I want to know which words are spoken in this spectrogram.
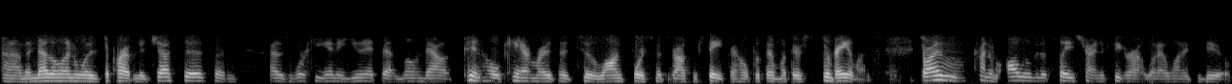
Um, another one was Department of Justice, and I was working in a unit that loaned out pinhole cameras to law enforcement throughout the state to help with them with their surveillance. So I was kind of all over the place trying to figure out what I wanted to do.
